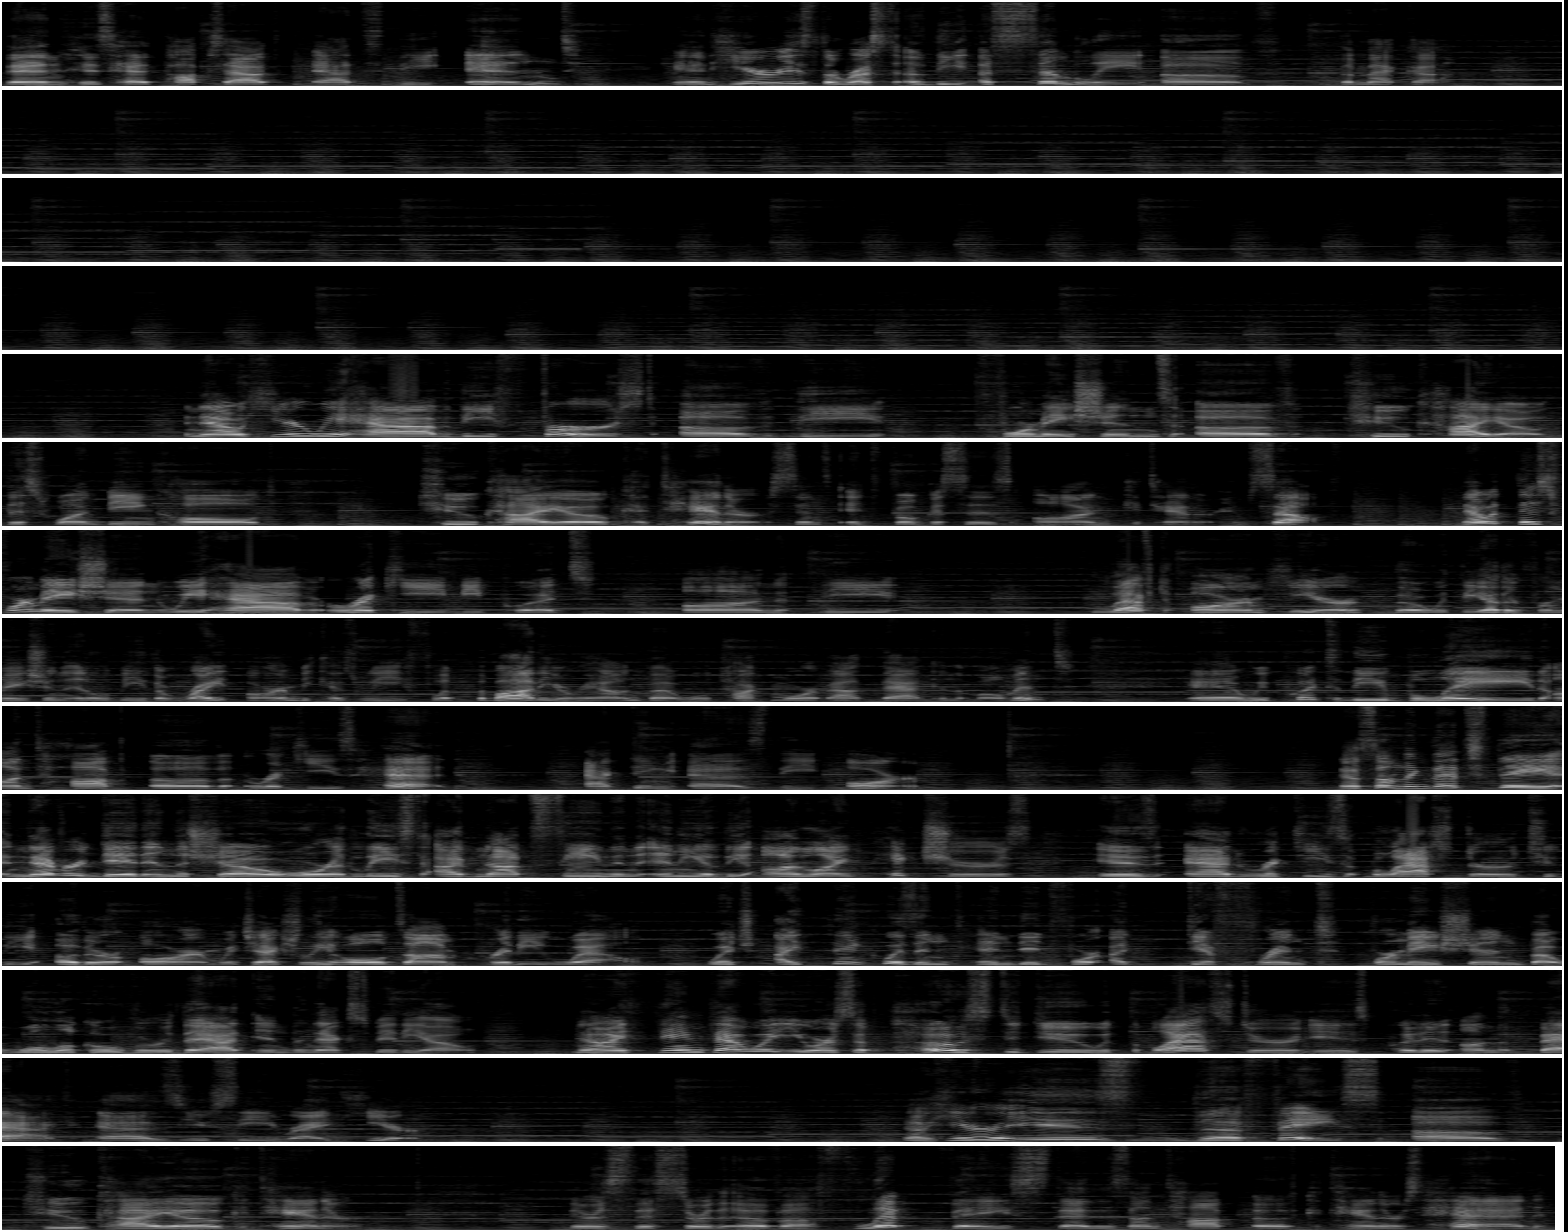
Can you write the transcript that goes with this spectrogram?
then his head pops out at the end. And here is the rest of the assembly of the mecha. Now here we have the first of the formations of Twokai-Oh, this one being called Twokai-Oh Kataner, since it focuses on Kataner himself. Now with this formation, we have Ricky be put on the left arm here, though with the other formation it'll be the right arm because we flip the body around, but we'll talk more about that in a moment and we put the blade on top of Ricky's head, acting as the arm. Now, something that they never did in the show, or at least I've not seen in any of the online pictures, is add Ricky's blaster to the other arm, which actually holds on pretty well. Which I think was intended for a different formation, but we'll look over that in the next video. Now I think that what you are supposed to do with the blaster is put it on the back, as you see right here. Now here is the face of Twokai-Oh Kataner. There's this sort of a flip face that is on top of Kataner's head,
